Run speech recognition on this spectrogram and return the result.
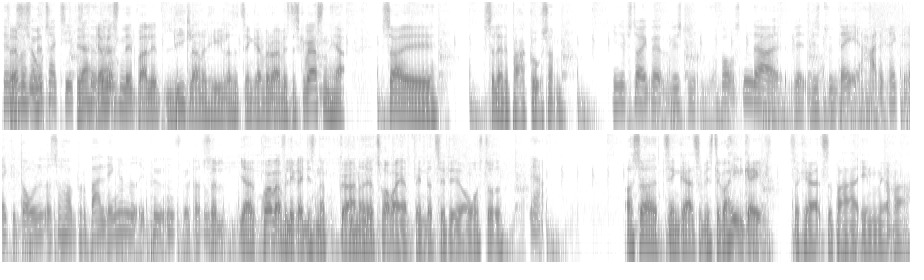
Så er var en sjov lidt- taktik. Ja, jeg bliver sådan lidt, bare lidt ligeglad med det hele, og så tænker jeg, ved du hvad, hvis det skal være sådan her, så, øh, så lad det bare gå sådan. Jeg forstår ikke, hvad, hvis du får sådan der, hvis du en dag har det rigtig, rigtig dårligt, og så hopper du bare længere ned i pølen, føler du? Så jeg prøver i hvert fald ikke rigtig sådan at gøre noget. Jeg tror bare, jeg venter til det er overstået. Ja. Og så tænker jeg altså, hvis det går helt galt, så kan jeg altså bare ende med at bare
